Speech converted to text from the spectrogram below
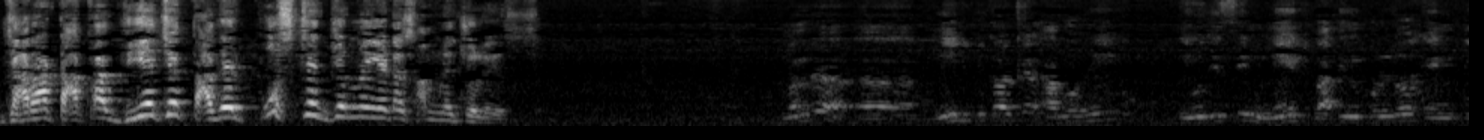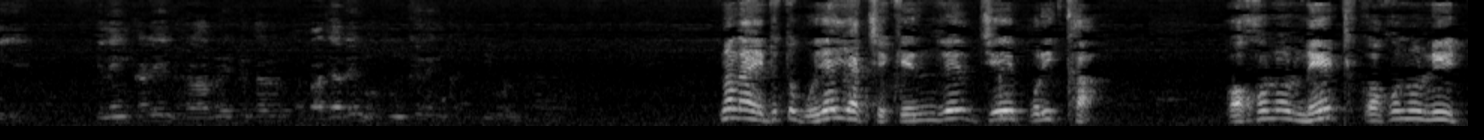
যারা টাকা দিয়েছে তাদের পোস্টের জন্যই এটা সামনে চলে এসেছে। বন্ধুরা নিট বিতর্কের আবহেই ইউজিসি নেট বাতিল করল এনটিএ। কেলেঙ্কারির ধারাবাহিকতার বাজারে নতুন কেলেঙ্কারি কি বলবেন না না এটা তো বোঝাই যাচ্ছে কেন্দ্রের যে পরীক্ষা কখনো নেট কখনো নিট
